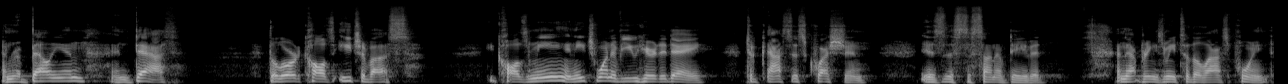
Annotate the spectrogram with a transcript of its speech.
and rebellion and death. The Lord calls each of us he calls me and each one of you here today to ask this question Is this the son of David? And that brings me to the last point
